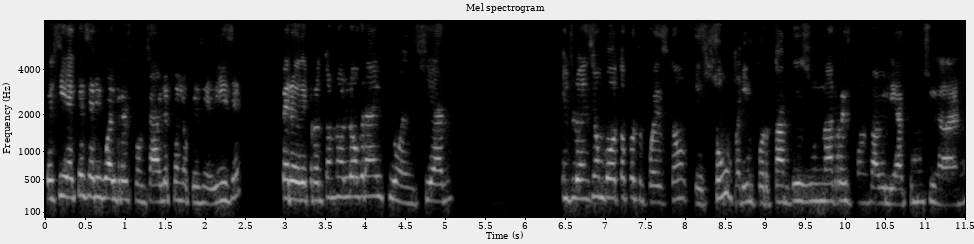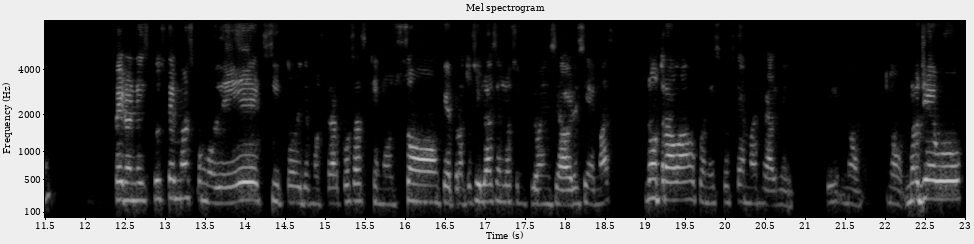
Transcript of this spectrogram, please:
pues sí hay que ser igual responsable con lo que se dice, pero de pronto no logra influenciar, influencia un voto, por supuesto, que es súper importante, es una responsabilidad como ciudadano, pero en estos temas como de éxito y de mostrar cosas que no son, que de pronto sí lo hacen los influenciadores y demás, no trabajo con estos temas realmente, ¿sí? No, no, no llevo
